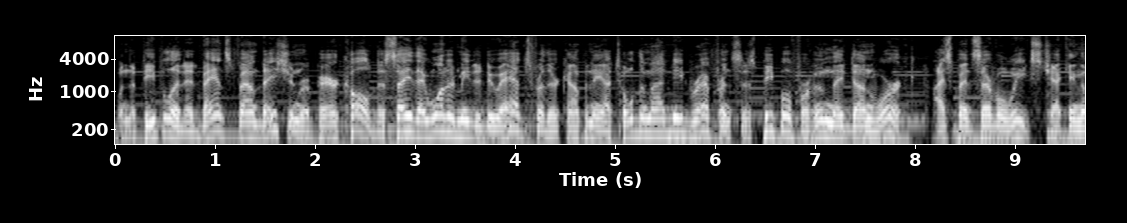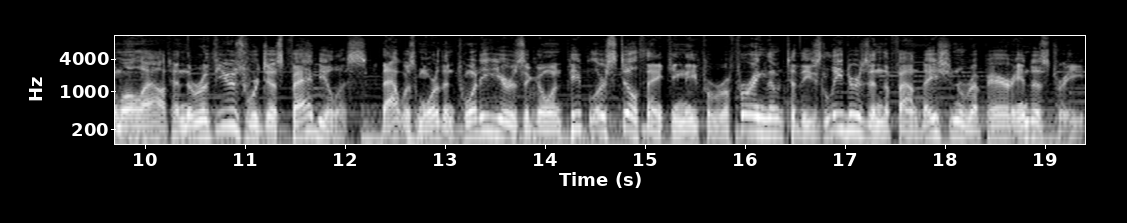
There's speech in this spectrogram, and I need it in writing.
When the people at Advanced Foundation Repair called to say they wanted me to do ads for their company, I told them I'd need references, people for whom they'd done work. I spent several weeks checking them all out, and the reviews were just fabulous. That was more than 20 years ago, and people are still thanking me for referring them to these leaders in the foundation repair industry.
